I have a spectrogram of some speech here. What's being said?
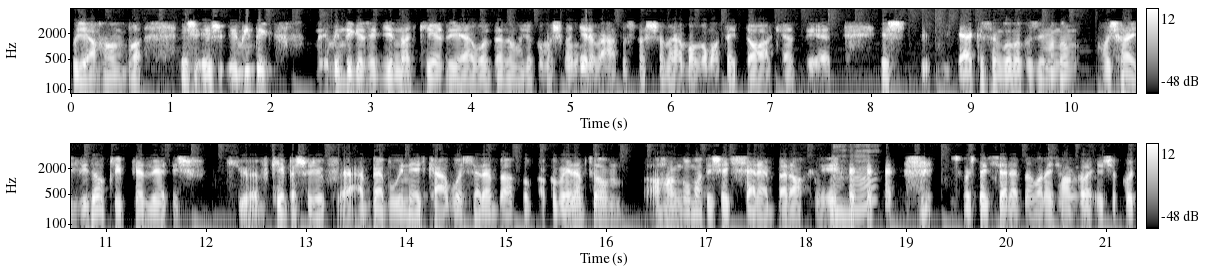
ugye a hangba. És, és mindig, mindig ez egy ilyen nagy kérdőjel volt bennem, hogy akkor most mennyire változtassam el magamat egy dal kedvéért. És elkezdtem gondolkozni, mondom, hogyha egy videoklip kedvéért is képes vagyok bebújni egy cowboy szerepbe, akkor, akkor miért nem tudom a hangomat is egy szerepbe rakni. Uh-huh. és most egy szerepben van egy hanga, és akkor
